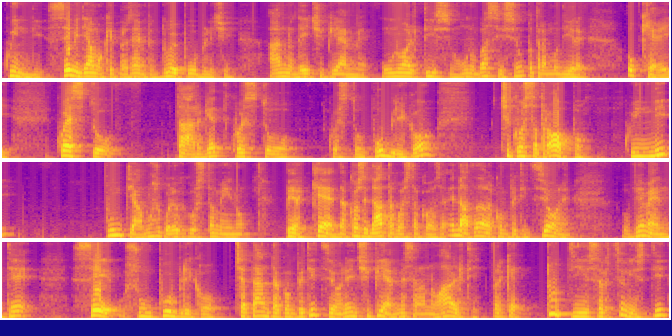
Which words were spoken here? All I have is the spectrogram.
Quindi se vediamo che per esempio due pubblici hanno dei CPM, uno altissimo, uno bassissimo, potremmo dire ok, questo target, questo, questo pubblico ci costa troppo, quindi puntiamo su quello che costa meno. Perché? Da cosa è data questa cosa? È data dalla competizione. Ovviamente se su un pubblico c'è tanta competizione i CPM saranno alti perché tutti gli inserzionisti,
